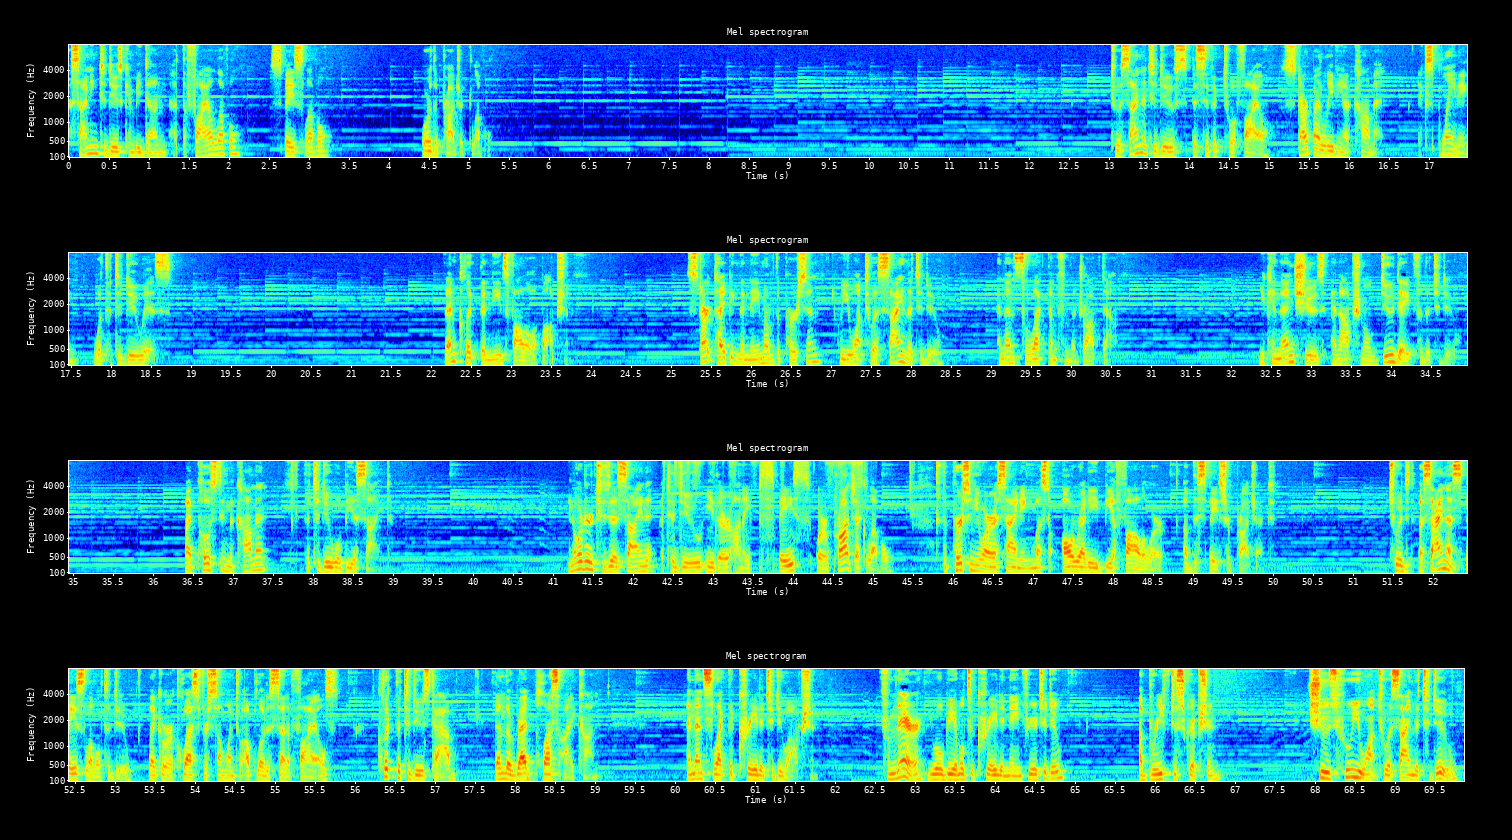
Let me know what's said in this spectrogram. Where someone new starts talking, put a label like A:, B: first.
A: Assigning to-dos can be done at the file level, space level, or the project level. To assign a to-do specific to a file, start by leaving a comment explaining what the to-do is. Then click the Needs Follow-up option. Start typing the name of the person who you want to assign the to-do, and then select them from the dropdown. You can then choose an optional due date for the to-do. By posting the comment, the to-do will be assigned. In order to assign a to-do either on a space or a project level, the person you are assigning must already be a follower of the space or project. To assign a space level to-do, like a request for someone to upload a set of files, click the To-Dos tab, then the red plus icon, and then select the Create a To-Do option. From there, you will be able to create a name for your to-do, a brief description, choose who you want to assign the to-do,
